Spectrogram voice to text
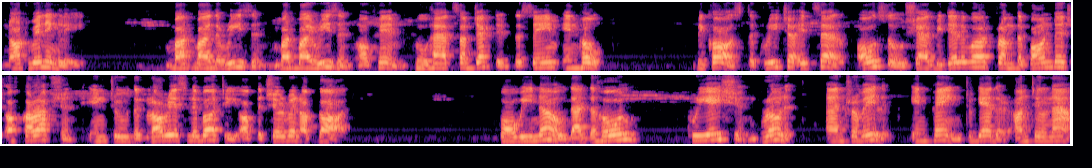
not willingly, but by the reason, but by reason of him who hath subjected the same in hope because the creature itself also shall be delivered from the bondage of corruption into the glorious liberty of the children of God. For we know that the whole creation groaneth and travaileth in pain together until now.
